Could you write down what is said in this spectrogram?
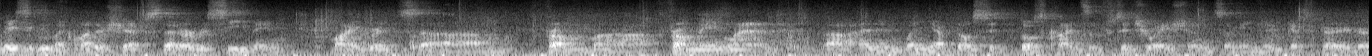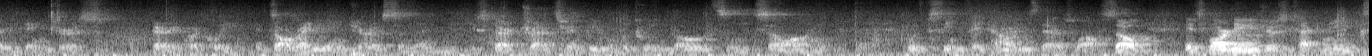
basically like motherships that are receiving migrants um, from uh, from mainland. Uh, and then when you have those those kinds of situations, I mean, it gets very very dangerous very quickly. It's already dangerous, and then you start transferring people between boats and so on. We've seen fatalities there as well. So it's more dangerous techniques.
